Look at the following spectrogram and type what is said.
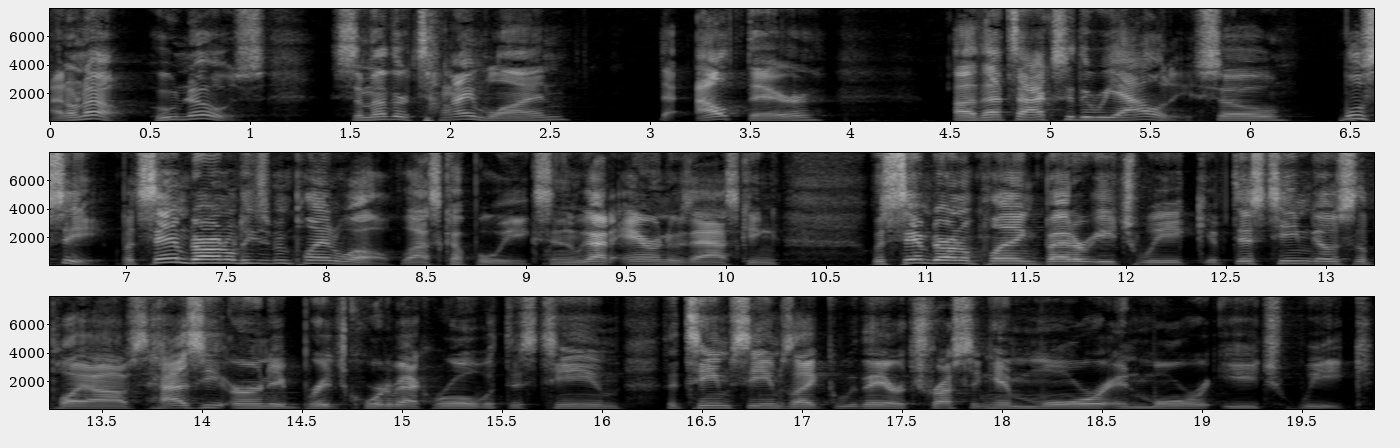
I don't know. Who knows? Some other timeline out there, uh, that's actually the reality. So we'll see. But Sam Darnold, he's been playing well last couple weeks. And we got Aaron who's asking, with Sam Darnold playing better each week, if this team goes to the playoffs, has he earned a bridge quarterback role with this team? The team seems like they are trusting him more and more each week.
